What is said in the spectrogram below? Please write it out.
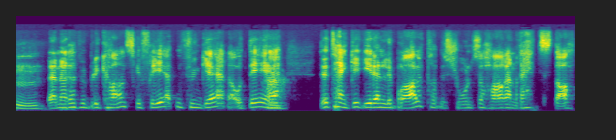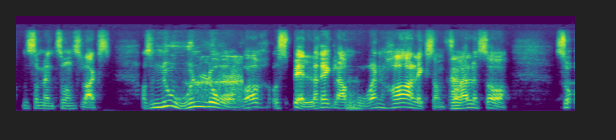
mm. denne republikanske friheten fungere. og det er det tenker jeg I den liberale tradisjonen så har en rettsstaten som en sånn slags altså Noen lover og spilleregler må en ha, liksom, for ellers så, så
